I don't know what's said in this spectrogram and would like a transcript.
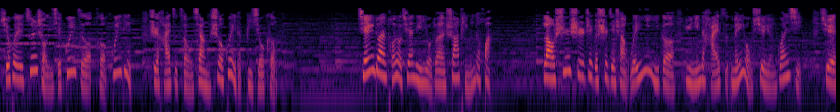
学会遵守一些规则和规定，是孩子走向社会的必修课。前一段朋友圈里有段刷屏的话：“老师是这个世界上唯一一个与您的孩子没有血缘关系，却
